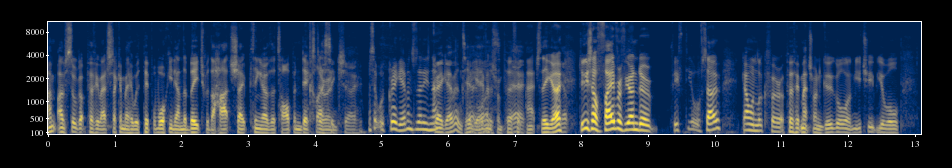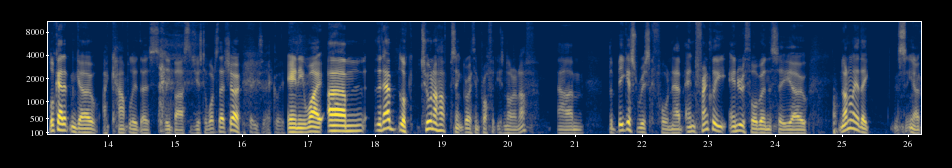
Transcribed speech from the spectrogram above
I'm, I've still got Perfect Match stuck in my head with people walking down the beach with a heart shaped thing over the top and Dexter. Classic and, show. was it what, Greg Evans? Was that his name? Greg Evans, Greg yeah, Evans from Perfect yeah. Match. There you go. Yep. Do yourself a favour if you're under 50 or so, go and look for a Perfect Match on Google and YouTube. You will look at it and go, I can't believe those silly bastards used to watch that show. Exactly. Anyway, um, the NAB, look, 2.5% growth in profit is not enough. Um, the biggest risk for NAB, and frankly, Andrew Thorburn, the CEO, not only are they you know,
